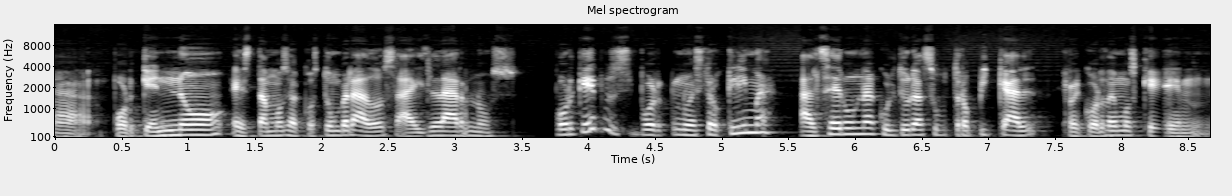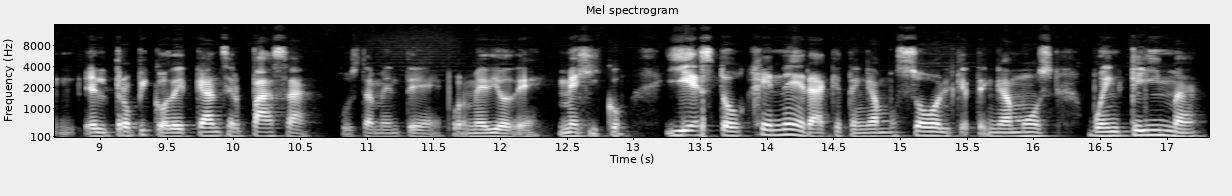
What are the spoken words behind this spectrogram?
Ah, porque no estamos acostumbrados a aislarnos. ¿Por qué? Pues por nuestro clima. Al ser una cultura subtropical, recordemos que el trópico de cáncer pasa justamente por medio de México y esto genera que tengamos sol, que tengamos buen clima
